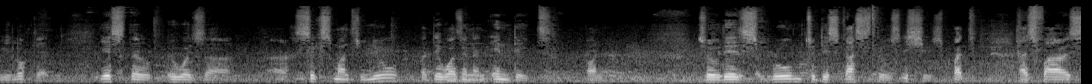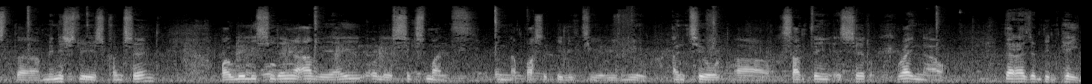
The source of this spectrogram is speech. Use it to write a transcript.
we look at. Yes, there it was a, a six month renewal, but there wasn't an end date on it. So there's room to discuss those issues. But as far as the ministry is concerned, Paulili Silenga Ave only six months in the possibility of review until uh, something is settled. Right now, that hasn't been paid.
